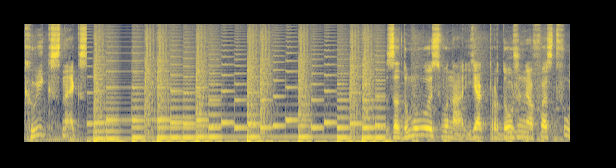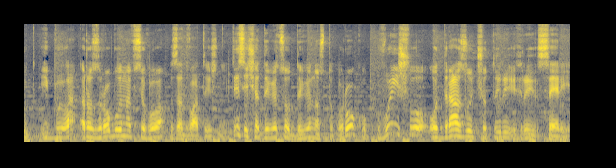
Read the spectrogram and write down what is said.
Quick Snacks. Задумувалась вона як продовження фастфуд і була розроблена всього за два тижні. 1990 року вийшло одразу чотири гри серії.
